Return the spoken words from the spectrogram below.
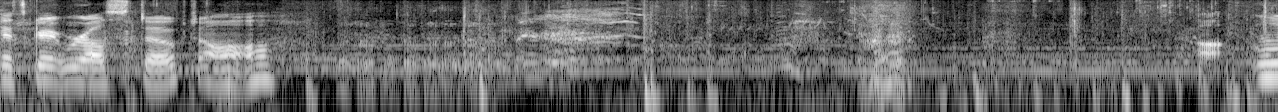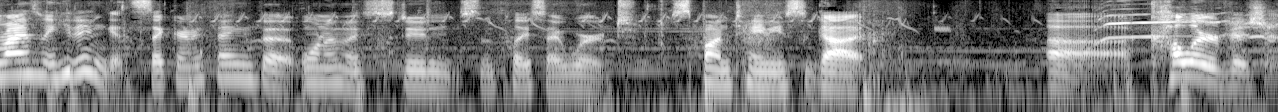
It's great. We're all stoked. Aw. Uh, reminds me, he didn't get sick or anything, but one of my students in the place I worked spontaneously got uh, color vision.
